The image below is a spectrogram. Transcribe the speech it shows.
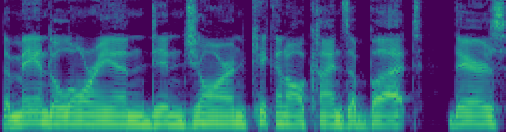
the Mandalorian, Din Djarin kicking all kinds of butt. There's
